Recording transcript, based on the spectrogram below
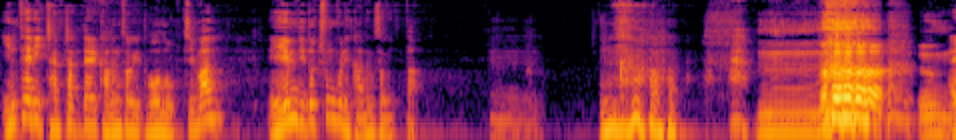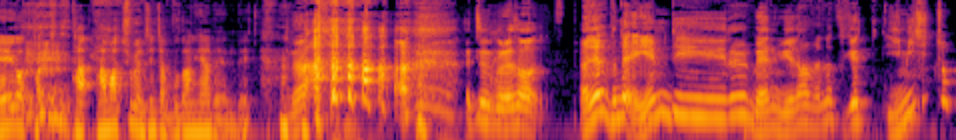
인텔이 장착될 가능성이 더 높지만 AMD도 충분히 가능성 있다. 음. 음. 음. 음. 에 이거 다, 다, 다, 맞추면 진짜 무당해야 되는데. 하여튼 그래서 아니야 근데 AMD를 맨 위에 하면은 그게 이미지 쪽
